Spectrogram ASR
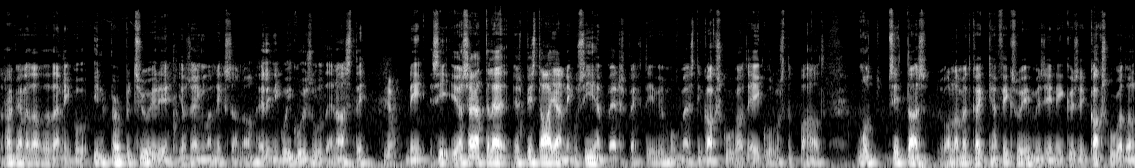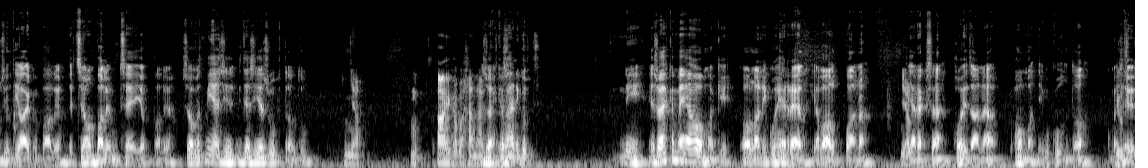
rakennetaan tätä niin kuin in perpetuity, jos englanniksi sanoo, eli niin kuin ikuisuuteen asti. Ja. Niin si- jos ajattelee, jos pistää ajan niin kuin siihen perspektiiviin mun mielestä, niin kaksi kuukautta ei kuulosta pahalta. Mutta sitten taas ollaan me kaikki ihan fiksu ihmisiä, niin kyllä kaksi kuukautta on silti aika paljon. Et se on paljon, mutta se ei ole paljon. Se on, että miten, miten siihen suhtautuu. Joo, mutta aika vähän näyttää. Se on ehkä vähän niin kuin, niin, ja se on ehkä meidän hommakin, olla niin kuin hereillä ja valppaana, jäädäksä hoitaa nämä hommat niin kuin kuntoon. Kun me se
